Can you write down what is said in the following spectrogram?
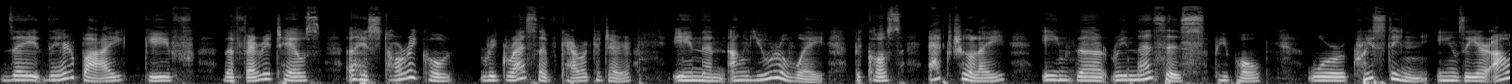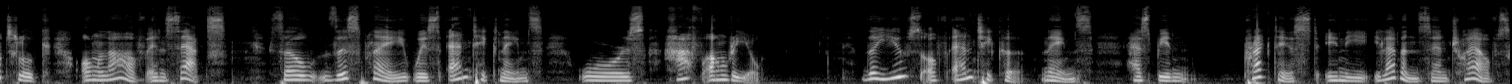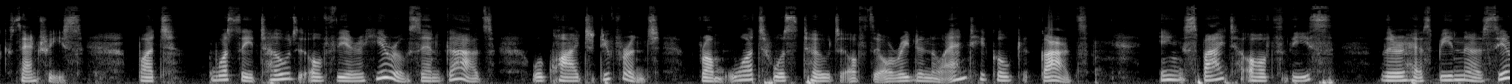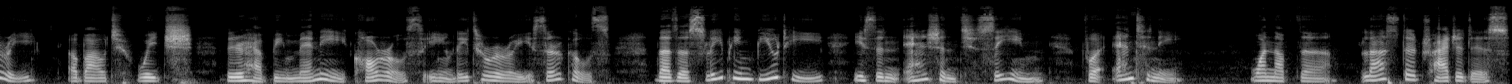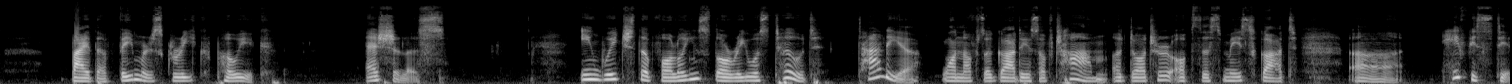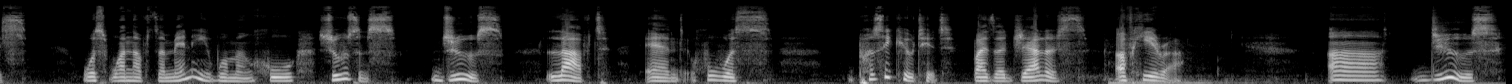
they thereby give the fairy tales a historical regressive character in an unusual way because actually in the Renaissance people were Christian in their outlook on love and sex. So this play with antique names was half unreal. The use of antique names has been practiced in the 11th and 12th centuries, but what they told of their heroes and gods were quite different from what was told of the original antique gods. In spite of this, there has been a theory about which there have been many quarrels in literary circles that the Sleeping Beauty is an ancient theme for Antony, one of the last tragedies by the famous Greek poet Aeschylus, in which the following story was told. Thalia, one of the goddess of charm, a daughter of the smith god uh, Hephaestus, was one of the many women who Zeus, Zeus loved and who was persecuted by the jealous of Hera. Uh, Zeus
